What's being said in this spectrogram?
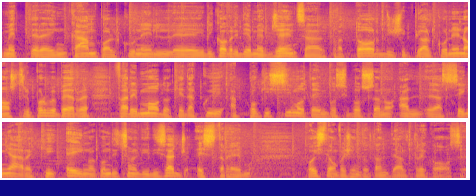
mettere in campo alcuni ricoveri di emergenza, 14 più alcuni nostri, proprio per fare in modo che da qui a pochissimo tempo si possano assegnare a chi è in una condizione di disagio estremo poi stiamo facendo tante altre cose.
